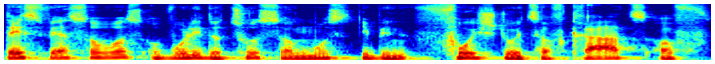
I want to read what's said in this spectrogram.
das wäre sowas, obwohl ich dazu sagen muss, ich bin voll stolz auf Graz, auf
